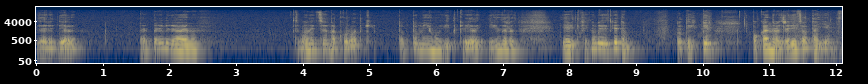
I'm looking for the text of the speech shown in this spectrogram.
Зарядили. Тепер перевіряємо. Дзвониться на короткий. Тобто ми його відкрили. І він зараз є відкритий. Він буде відкритим до тих пір, поки не розрядиться ота ємність.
